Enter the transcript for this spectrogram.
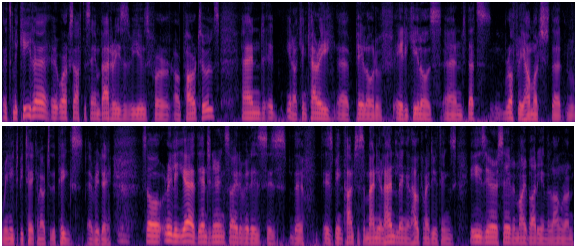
it's Makita. It works off the same batteries as we use for our power tools, and it you know can carry a payload of 80 kilos, and that's roughly how much that we need to be taken out to the pigs every day. Yeah. So really, yeah, the engineering side of it is is the is being conscious of manual handling and how can I do things easier, saving my body in the long run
